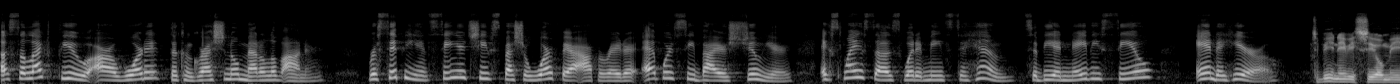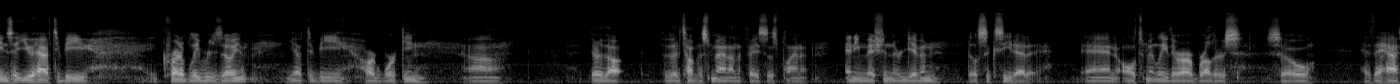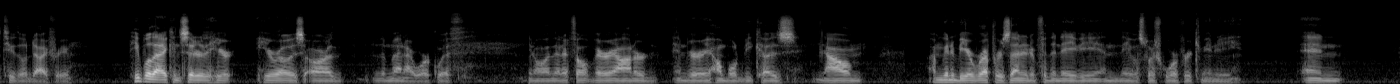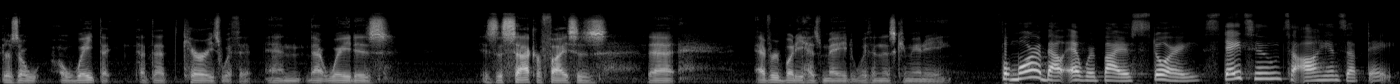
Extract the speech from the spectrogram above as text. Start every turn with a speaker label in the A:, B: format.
A: A select few are awarded the Congressional Medal of Honor. Recipient Senior Chief Special Warfare Operator Edward C. Byers Jr. explains to us what it means to him to be a Navy SEAL and a hero.
B: To be a Navy SEAL means that you have to be incredibly resilient. You have to be hardworking. Uh, they're, the, they're the toughest men on the face of this planet. Any mission they're given, they'll succeed at it. And ultimately, they're our brothers. So if they have to, they'll die for you. People that I consider the her heroes are the men I work with. You know, and that I felt very honored and very humbled because now I'm, I'm going to be a representative for the Navy and Naval Special Warfare community. And there's a, a weight that, that that carries with it. And that weight is, is the sacrifices that everybody has made within this community.
A: For more about Edward Byers' story, stay tuned to All Hands Update.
